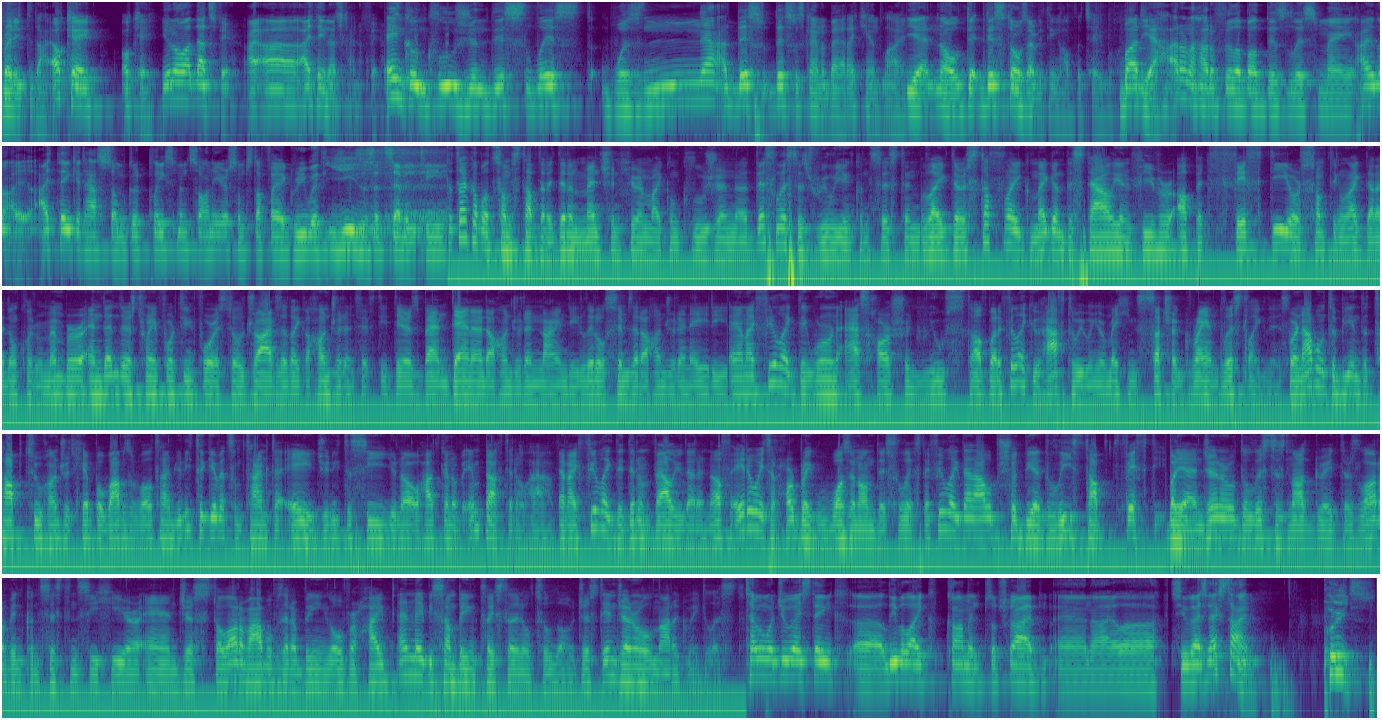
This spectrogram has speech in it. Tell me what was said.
Ready to Die. Okay, okay. You know what? That's fair. I uh, I think that's kind of fair. In conclusion, this list was not this this was kind of bad. I can't lie. Yeah, no, th this throws everything off the table. But yeah, I don't know how to feel about this list, man. I I, I think it has some good placements on here, some stuff I agree with. Yeezus at 17. To talk about some stuff that I didn't mention here in my conclusion, uh, this list is really inconsistent. Like, there's stuff like Megan Thee Stallion Fever up at 50 or something like that, I don't quite remember. And then there's 2014 Forest Hills Drive at like 150. 150. There's Bandana at 190, Little Simz at 180. And I feel like they weren't as harsh on new stuff, but I feel like you have to be when you're making such a grand list like this. For an album to be in the top 200 hip hop albums of all time, you need to give it some time to age. You need to see, you know, what kind of impact it'll have. And I feel like they didn't value that enough. 808s and Heartbreak wasn't on this list. I feel like that album should be at least top 50. But yeah, in general, the list is not great. There's a lot of inconsistency here and just a lot of albums that are being overhyped and maybe some being placed a little too low. Just in general, not a great list. Tell me what you guys think. Uh, leave a like, comment, subscribe, and I'll uh, see you guys next time. Peace.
